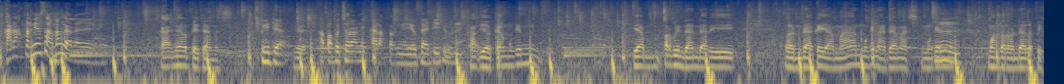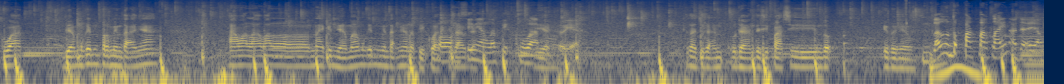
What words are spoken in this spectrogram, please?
Karakternya sama nggak kayak ini? kayaknya beda mas Beda. Iya. Apa bocoran nih karakternya Yoga di sebenarnya? Kak Yoga mungkin ya perpindahan dari Honda ke Yamaha mungkin ada mas mungkin Hmm. motor Honda lebih kuat dia mungkin permintaannya awal-awal naikin Yamaha mungkin mintanya lebih kuat Oh, kita mesin udah, yang lebih kuat Iya. gitu ya. kita juga an- udah antisipasi untuk itunya Lalu untuk part-part lain ada yang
